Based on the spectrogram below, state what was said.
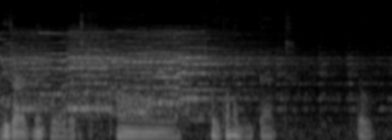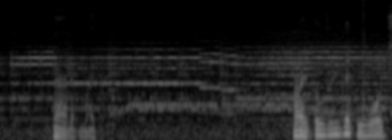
These are event rewards. Um, wait, don't I need that? Though. Nah, never mind. Alright, those are event rewards.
